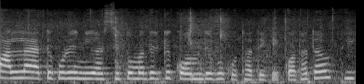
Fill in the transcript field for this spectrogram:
পাল্লা এত করে নিয়ে আসছি, তোমাদেরকে কম দেবো কোথা থেকে? কথাটাও ঠিক।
